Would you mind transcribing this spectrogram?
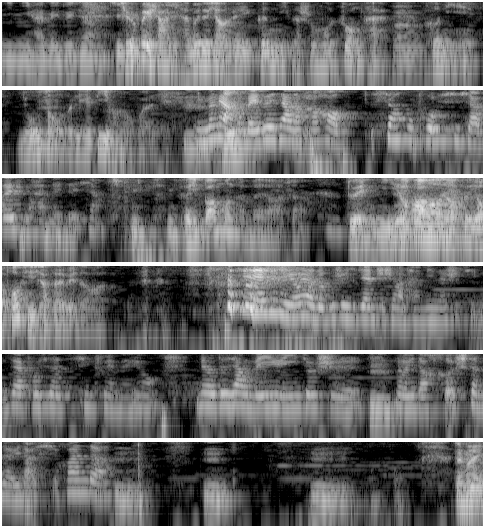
你你还没对象，其其实为啥你还没对象？这跟你的生活状态嗯和你游走的这些地方有关系。嗯你们两个没对象的，好好相互剖析一下为什么还没对象。你你可以帮帮他们呀，这样。对，你要帮忙要要剖析一下戴维的嘛。这件事情永远都不是一件纸上谈兵的事情，你再剖析的清楚也没用。没有对象的唯一原因就是嗯没有遇到合适的，没有遇到喜欢的。嗯嗯嗯，另外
